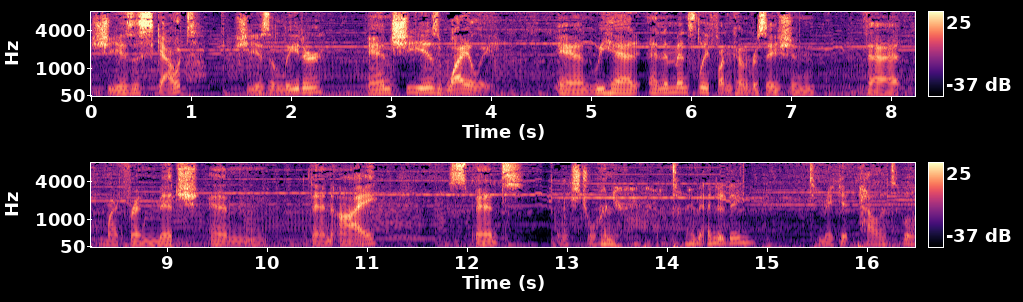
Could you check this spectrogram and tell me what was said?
She is a scout, she is a leader, and she is wily. And we had an immensely fun conversation that my friend Mitch and then I spent an extraordinary amount of time editing to make it palatable.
